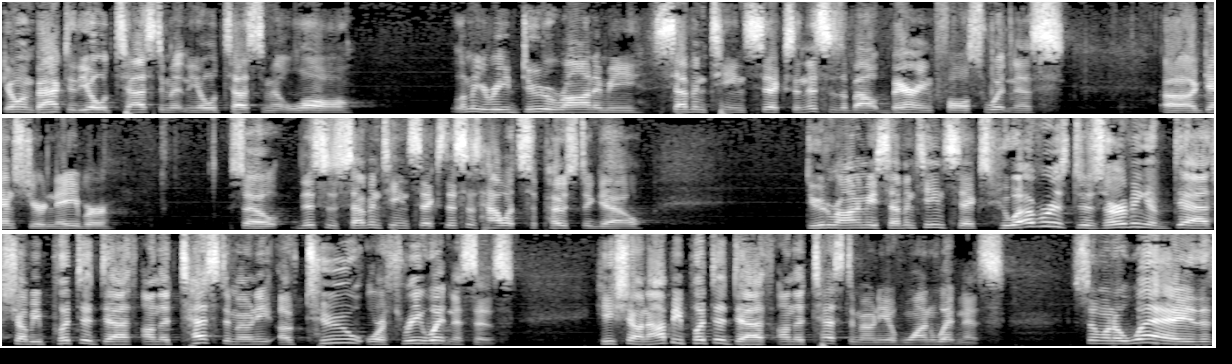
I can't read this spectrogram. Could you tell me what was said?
going back to the Old Testament and the Old Testament law. Let me read Deuteronomy 17:6, and this is about bearing false witness uh, against your neighbor. So this is 17:6. This is how it's supposed to go. Deuteronomy 17:6 Whoever is deserving of death shall be put to death on the testimony of two or three witnesses. He shall not be put to death on the testimony of one witness. So in a way, the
